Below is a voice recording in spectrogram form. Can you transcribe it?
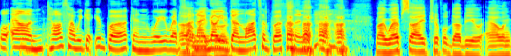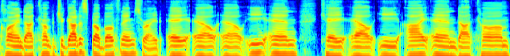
Well, Allen, tell us how we get your book and where your oh, website. Oh, and I know you've done lots of books and My website, www.allenklein.com, but you got to spell both names right A L L E N K L E I N dot com.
